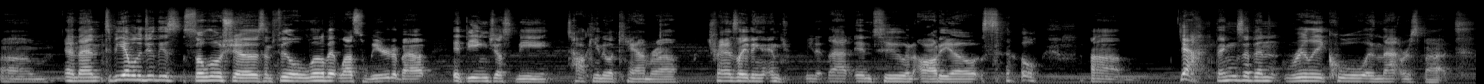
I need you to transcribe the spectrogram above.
Um, and then to be able to do these solo shows and feel a little bit less weird about it being just me talking to a camera, translating and you know, that into an audio. So, um, yeah, things have been really cool in that respect.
